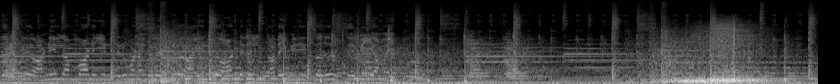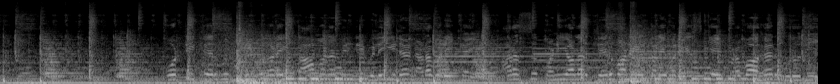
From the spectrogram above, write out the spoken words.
செய்வதற்கு அனில் அம்பானியின் நிறுவனங்களுக்கு ஐந்து ஆண்டுகள் தடை விதித்தது செவி அமைப்பு. போட்டித் தேர்வு முடிவுகளை தாமதமின்றி வெளியிட நடவடிக்கை. அரசு பணியாளர் தேர்வாணைய தலைவர் எஸ் கே பிரபாகர் உறுதி.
